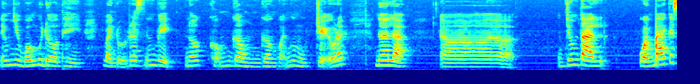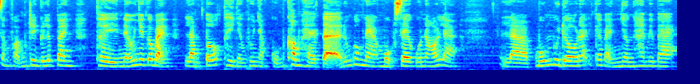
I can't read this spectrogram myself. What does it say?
Nếu như 40 đô thì các bạn đổi ra tiếng Việt nó cũng gần gần khoảng một triệu đấy. Nên là à, chúng ta quảng bá các sản phẩm trên Clickbank thì nếu như các bạn làm tốt thì nhận thu nhập cũng không hề tệ đúng không nào? Một sale của nó là là 40 đô đấy các bạn nhân 23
